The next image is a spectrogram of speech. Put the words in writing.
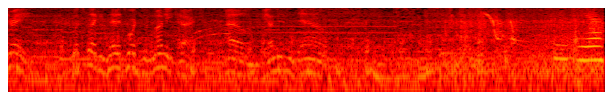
train. Looks like he's headed towards the money cart. I'll gun him down. Yeah.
